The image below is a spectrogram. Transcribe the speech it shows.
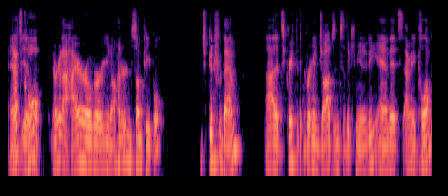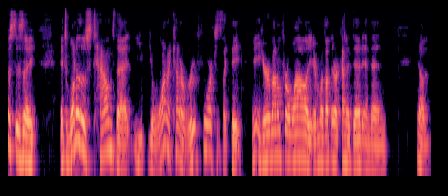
And That's cool. They're going to hire over you know 100 and some people, which is good for them. Uh, it's great that they're bringing jobs into the community, and it's I mean Columbus is a it's one of those towns that you, you want to kind of root for because like they you didn't hear about them for a while. Everyone thought they were kind of dead, and then you know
